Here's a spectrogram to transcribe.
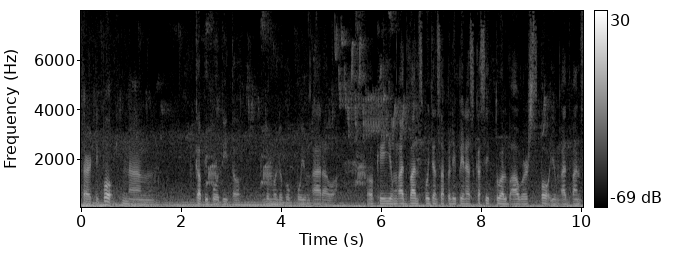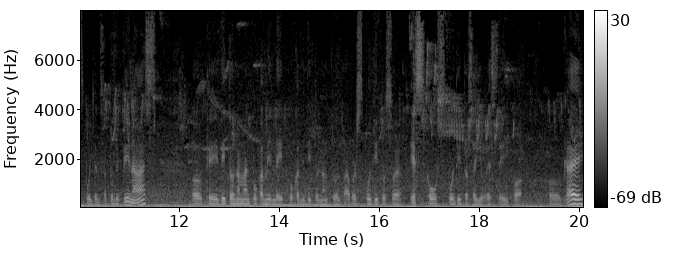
8.30 po ng gabi po dito. Lumulubog po yung araw. Okay yung advance po dyan sa Pilipinas kasi 12 hours po yung advance po dyan sa Pilipinas Okay, dito naman po kami late po kami dito ng 12 hours po dito sa East Coast po dito sa USA po. Okay.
